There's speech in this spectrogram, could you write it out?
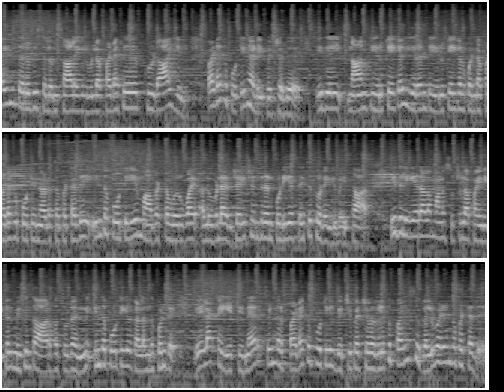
ஐந்தருவி செல்லும் சாலையில் உள்ள படகு குழாயில் படகு போட்டி நடைபெற்றது. இதில் நான்கு இருக்கைகள் இரண்டு இருக்கைகள் கொண்ட படகு போட்டி நடத்தப்பட்டது. இந்த போட்டியை மாவட்ட வருவாய் அலுவலர் ஜெயச்சந்திரன் கொடியசைத்து தொடங்கி வைத்தார். இதில் ஏராளமான சுற்றுலா பயணிகள் மிகுந்த ஆர்வத்துடன் இந்த போட்டியில் கலந்து கொண்டு இலக்கை எட்டினர். பின்னர் படகு போட்டியில் வெற்றி பெற்றவர்களுக்கு பரிசுகள் வழங்கப்பட்டது.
